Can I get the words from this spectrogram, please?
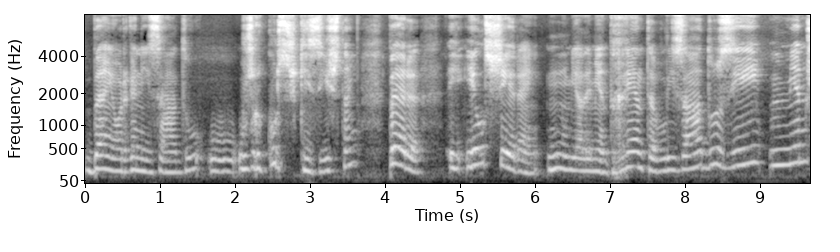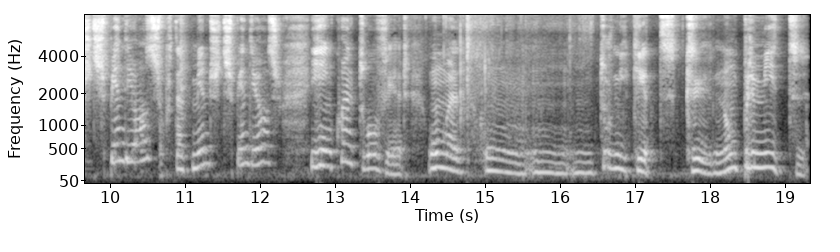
bem organizado os recursos que existem para eles serem, nomeadamente, rentabilizados e menos dispendiosos, portanto, menos dispendiosos. E enquanto houver uma, um, um, um torniquete que não permite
